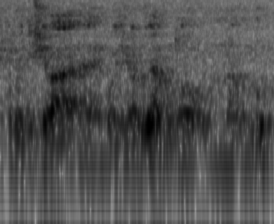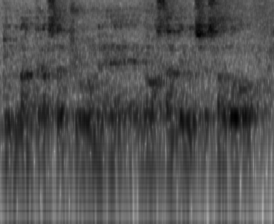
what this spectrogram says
eh, come diceva, eh, come diceva lui ha avuto un, un lutto durante la stagione e nonostante questo è stato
